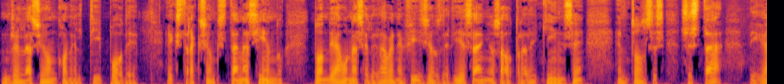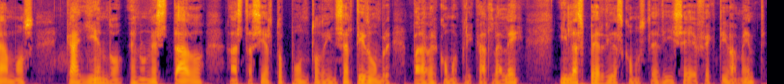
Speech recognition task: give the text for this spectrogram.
relación con el tipo de extracción que están haciendo, donde a una se le da beneficios de 10 años, a otra de 15, entonces se está, digamos, cayendo en un estado hasta cierto punto de incertidumbre para ver cómo aplicar la ley. Y las pérdidas, como usted dice, efectivamente,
